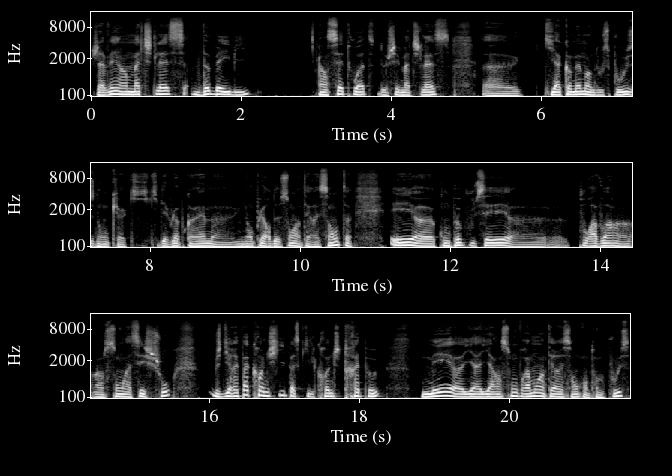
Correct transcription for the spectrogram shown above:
j'avais un Matchless The Baby, un 7 watts de chez Matchless, euh, qui a quand même un 12 pouces, donc qui, développe quand même une ampleur de son intéressante, et qu'on peut pousser pour avoir un, un, son assez chaud. Je dirais pas crunchy parce qu'il crunch très peu, mais euh, il y, a, un son vraiment intéressant quand on le pousse.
